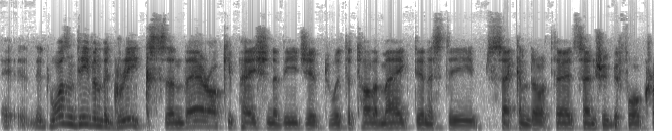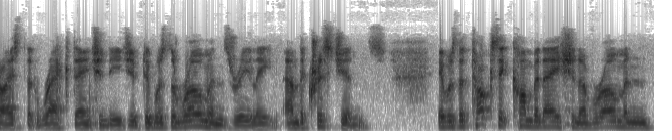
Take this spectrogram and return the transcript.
it, it, wasn't even the Greeks and their occupation of Egypt with the Ptolemaic dynasty, second or third century before Christ, that wrecked ancient Egypt. It was the Romans, really, and the Christians it was the toxic combination of Roman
